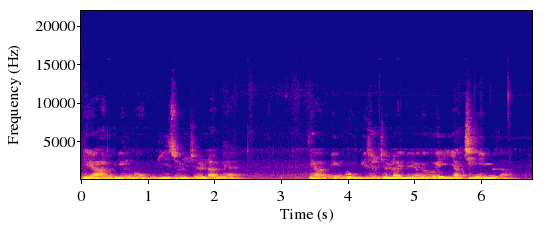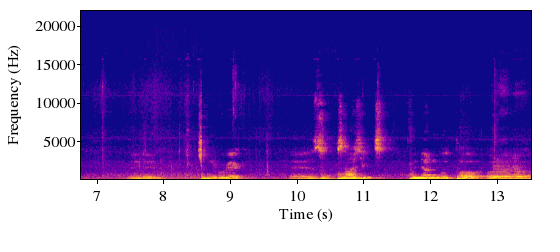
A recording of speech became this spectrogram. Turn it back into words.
대한민국 미술전람회 대한민국 미술전람회의 약칭입니다. 1940 89년부터 어,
